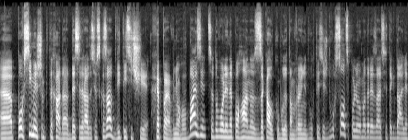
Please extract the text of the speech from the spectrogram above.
Е, По всім іншим ТТХ, да, 10 градусів сказав, 2000 хп в нього в базі, це доволі непогано. З закалку буде там в районі 2200 з польової модернізації і так далі.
